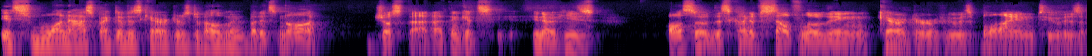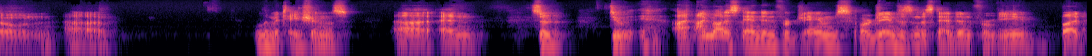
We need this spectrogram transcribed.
it's one aspect of his character's development, but it's not just that. I think it's, you know, he's also this kind of self loathing character who is blind to his own uh, limitations. Uh, and so, do I, am not a stand in for James, or James isn't a stand in for me, but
